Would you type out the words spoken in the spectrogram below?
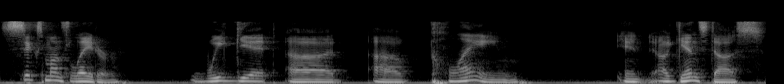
Six months later, we get a, a claim in against us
